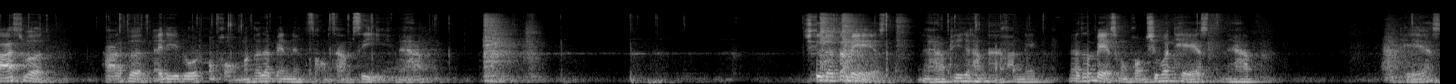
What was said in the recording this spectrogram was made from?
password password id root ของผมมันก็จะเป็น 1 2 3 4 นะครับ ชื่อ database นะครับ ที่จะทำการ connect database ของผมชื่อว่า test นะครับ test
